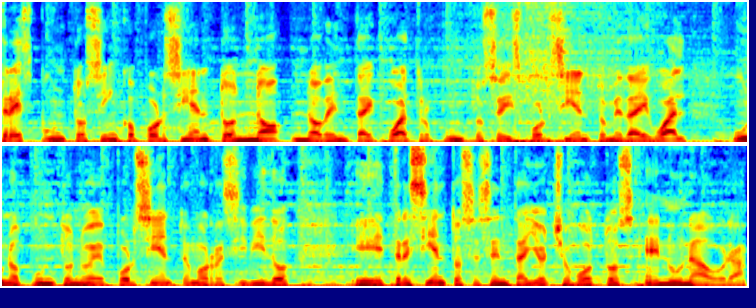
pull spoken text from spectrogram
3.5%, no 94.6%, me da igual 1.9%. Hemos recibido eh, 368 votos en una hora.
